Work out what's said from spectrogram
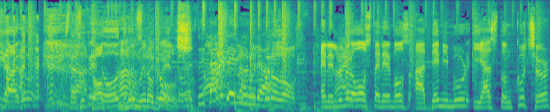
claro. Está sufriendo otros. número pero 2. No estoy tan Ay, claro, segura. número dos. En el número 2 tenemos a Demi Moore y Aston Kutcher,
